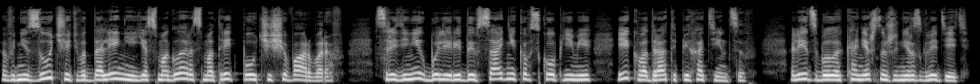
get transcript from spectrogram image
Внизу, чуть в отдалении, я смогла рассмотреть полчища варваров. Среди них были ряды всадников с копьями и квадраты пехотинцев. Лиц было, конечно же, не разглядеть.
